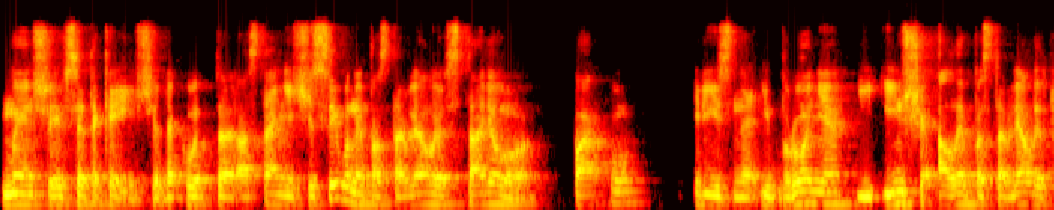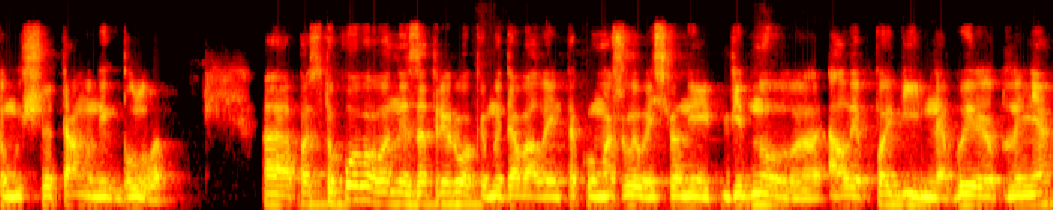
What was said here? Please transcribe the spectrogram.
менше, і все таке інше. Так, от останні часи вони поставляли старого парку різне і броня, і інше, але поставляли, тому що там у них було. Поступово вони за три роки ми давали їм таку можливість. Вони відновлювали, але повільне вироблення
